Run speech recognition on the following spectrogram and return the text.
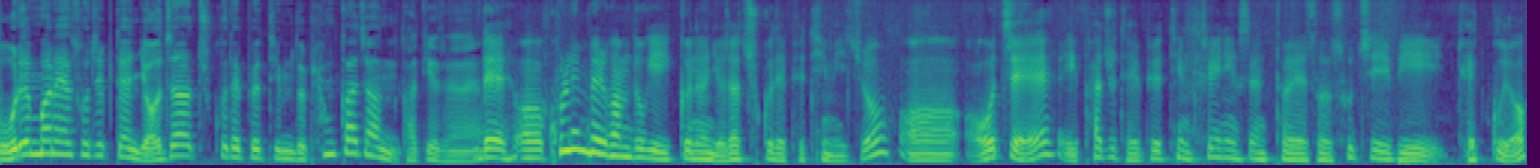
오랜만에 소집된 여자 축구 대표팀도 평가전 갖게 되나요? 네, 어, 콜린 벨 감독이 이끄는 여자 축구 대표팀이죠. 어, 어제 이 파주 대표팀 트레이닝 센터에서 소집이 됐고요.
